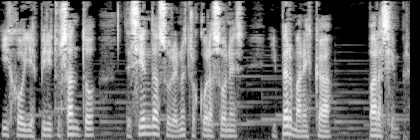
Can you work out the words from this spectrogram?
Hijo y Espíritu Santo, descienda sobre nuestros corazones y permanezca para siempre.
